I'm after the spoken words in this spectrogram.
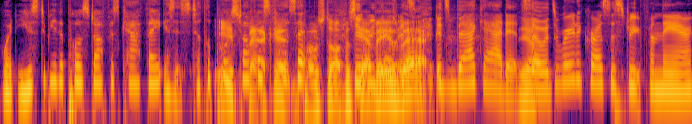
what used to be the Post Office Cafe. Is it still the It's Post Office Cafe? Post Office There Cafe is It's- back. It's, back at it. Yep. So it's right across the street from there.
